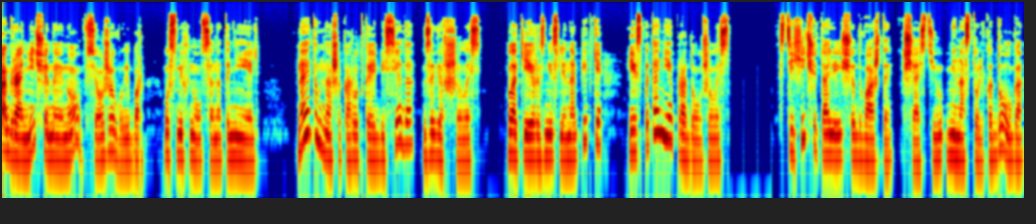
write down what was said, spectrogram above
ограниченный, но все же выбор», — усмехнулся Натаниэль. На этом наша короткая беседа завершилась. Лакеи разнесли напитки, и испытание продолжилось. Стихи читали еще дважды, к счастью, не настолько долго.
